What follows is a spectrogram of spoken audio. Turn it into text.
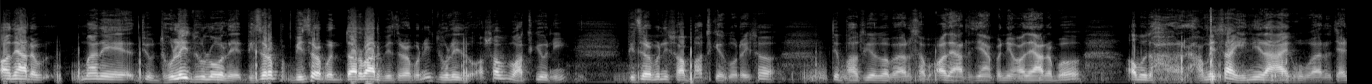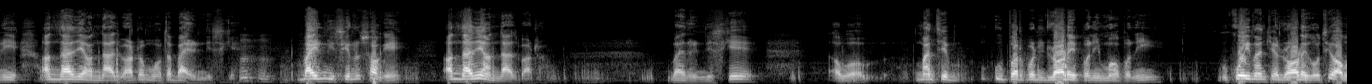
अँध्यारो माने त्यो धुलै धुलोले भित्र भित्र पनि दरबारभित्र पनि धुलै सब भत्कियो नि। भित्र पनि सब भत्किएको रहेछ। त्यो भत्किएको भएर सब अँध्यारो त्यहाँ पनि अँध्यारो भयो। अब हमेसा हिँडिरहेको भएर चाहिँ नि अन्दाजै अन्दाजबाट म त बाहिर निस्केँ। बाहिर निस्किन सकेँ अन्दाजै अन्दाजबाट। बाहिर निस्केँ अब मान्छे उपर पनि लडे पनि म पनि। कोही मान्छे लडेको थियो अब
